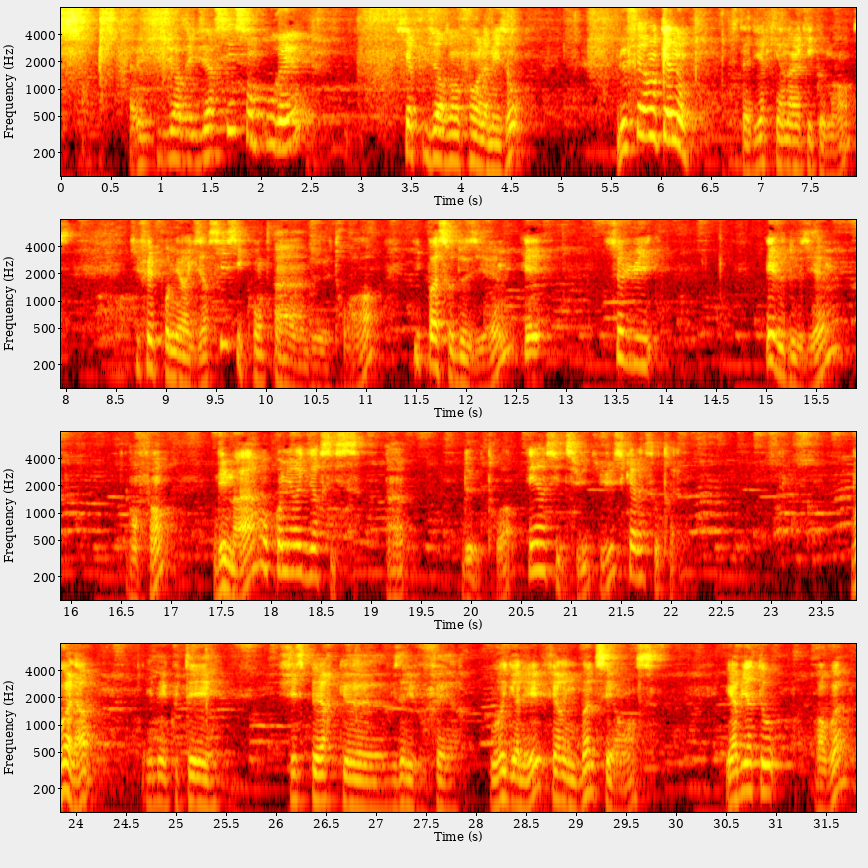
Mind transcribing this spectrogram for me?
avec plusieurs exercices, on pourrait, s'il y a plusieurs enfants à la maison, le faire en canon. C'est-à-dire qu'il y en a un qui commence, qui fait le premier exercice, il compte 1, 2, 3, il passe au deuxième, et celui et le deuxième enfant démarre au premier exercice. 1, 2, 3, et ainsi de suite, jusqu'à la sauterelle. Voilà, et eh bien écoutez, j'espère que vous allez vous faire vous régaler, faire une bonne séance, et à bientôt. Au revoir.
